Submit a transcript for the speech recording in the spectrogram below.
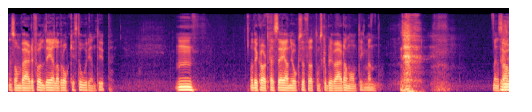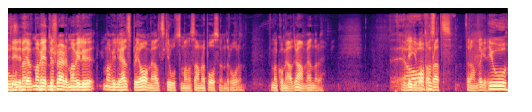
en sån värdefull del av rockhistorien typ. Mm. Och det är klart, det säger han ju också för att de ska bli värda någonting, men men Jo, samtidigt, men- ja, man vet men- ju själv, man vill ju, man vill ju helst bli av med allt skrot som man har samlat på sig under åren. För man kommer ju aldrig använda det. Det ligger bara att ta fast- plats för andra grejer. Jo,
